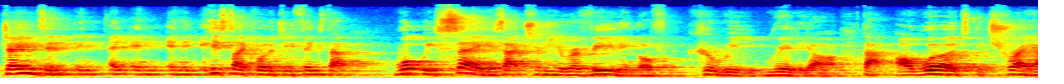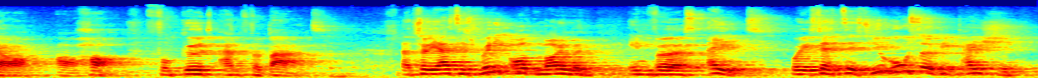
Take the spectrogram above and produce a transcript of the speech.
James, in, in, in, in, his psychology, thinks that what we say is actually a revealing of who we really are, that our words betray our, our heart, for good and for bad. And so he has this really odd moment in verse 8 where he says this You also be patient.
